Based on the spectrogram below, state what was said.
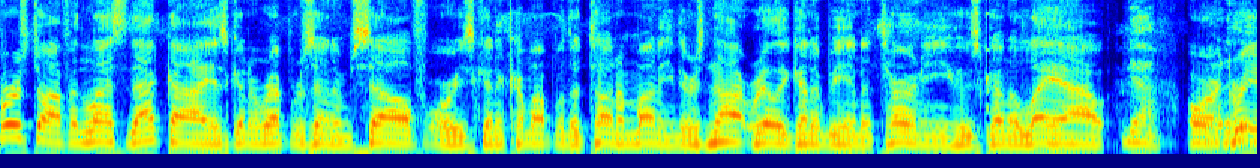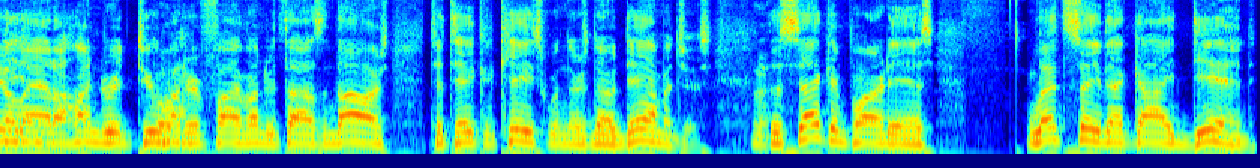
first off, unless that guy is going to represent himself or he's going to come up with a ton of money, there's not really going to be an attorney who's going to lay out Yeah. or agree to lay out damages? a hundred, two hundred, five hundred thousand dollars to take a case when there's no damages. The second part is, let's say that guy did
